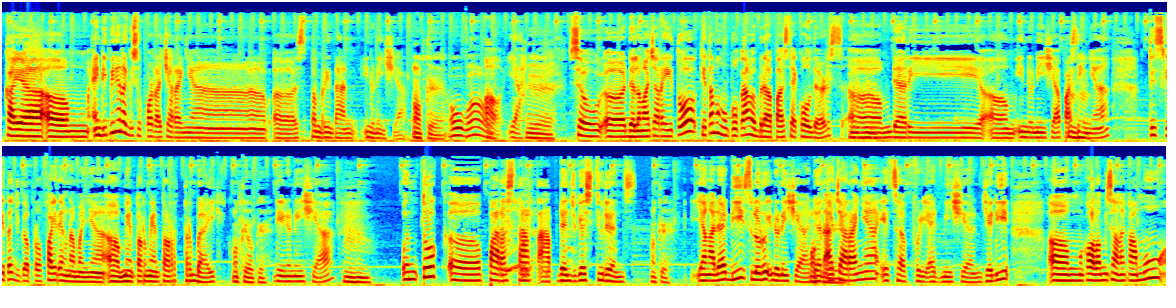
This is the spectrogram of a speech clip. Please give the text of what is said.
kayak em, NDP ini lagi support acaranya eh, pemerintahan Indonesia. Oke. Oh wow. Oh, ya. Iya. So uh, dalam acara itu kita mengumpulkan beberapa stakeholders Mhm. um, dari um, Indonesia pastinya. Terus kita juga provide yang namanya uh, mentor-mentor terbaik Oke oke. di Indonesia Mhm. untuk uh, para startup dan juga students Oke. Yang ada di seluruh Indonesia dan Oke. acaranya it's a free admission. Jadi um, kalau misalnya kamu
